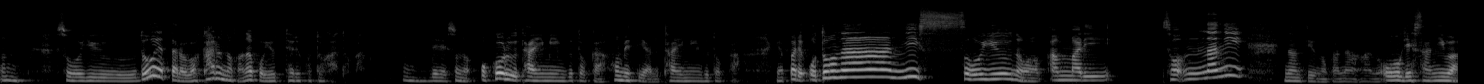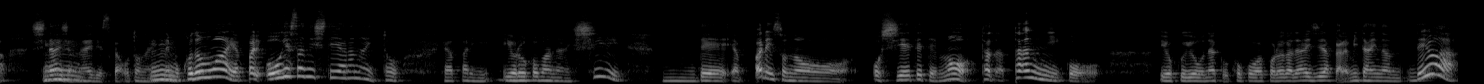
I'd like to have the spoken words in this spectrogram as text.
うん、そういうどうやったら分かるのかなこう言ってることがとか。うん、でその怒るタイミングとか褒めてやるタイミングとか。やっぱり大人にそういうのはあんまりそんなになんていうのかなあの大げさにはしないじゃないですか、うん、大人に。でも子供はやっぱり大げさにしてやらないとやっぱり喜ばないし、うん、でやっぱりその教えててもただ単にこう抑揚なくここはこれが大事だからみたいなんでは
